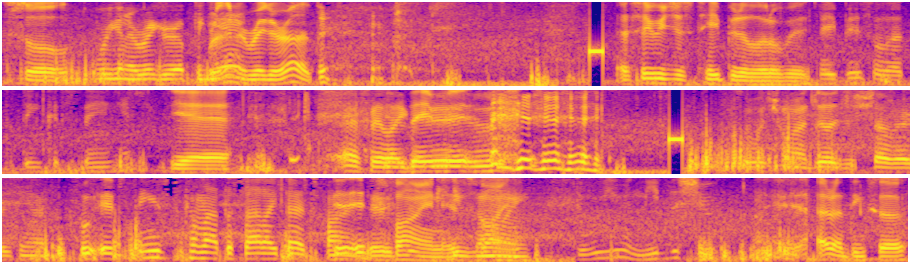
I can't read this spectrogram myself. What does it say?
So We're gonna rig her up again. we're gonna rig her up. I say we just tape it a little bit. tape it so that the thing could stay in here. Yeah. I feel like tape this. it. So what you wanna do is just shove everything up. If things come out the side like that, it's fine. It's dude. Fine, keep it's fine. going. Do we even need the shoot? I don't think so.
